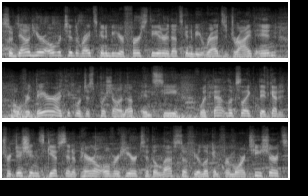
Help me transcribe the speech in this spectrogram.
So down here over to the right is going to be your first theater. That's going to be Red's Drive-In. Over there, I think we'll just push on up and see what that looks like. They've got a Traditions Gifts and Apparel over here to the left. So if you're looking for more t-shirts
